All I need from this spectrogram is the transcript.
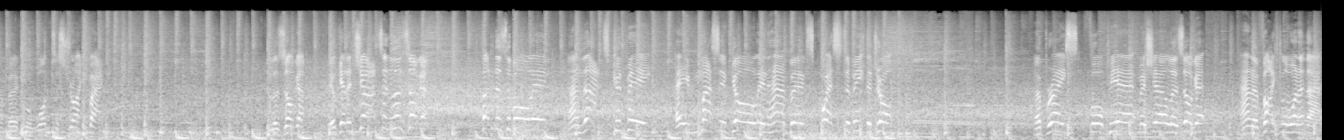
Hamburg will want to strike back. Lasogga, he'll get a chance, and Lasogga thunders the ball in, and that could be a massive goal in Hamburg's quest to beat the drop. A brace for Pierre-Michel Lasogga, and a vital one at that.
